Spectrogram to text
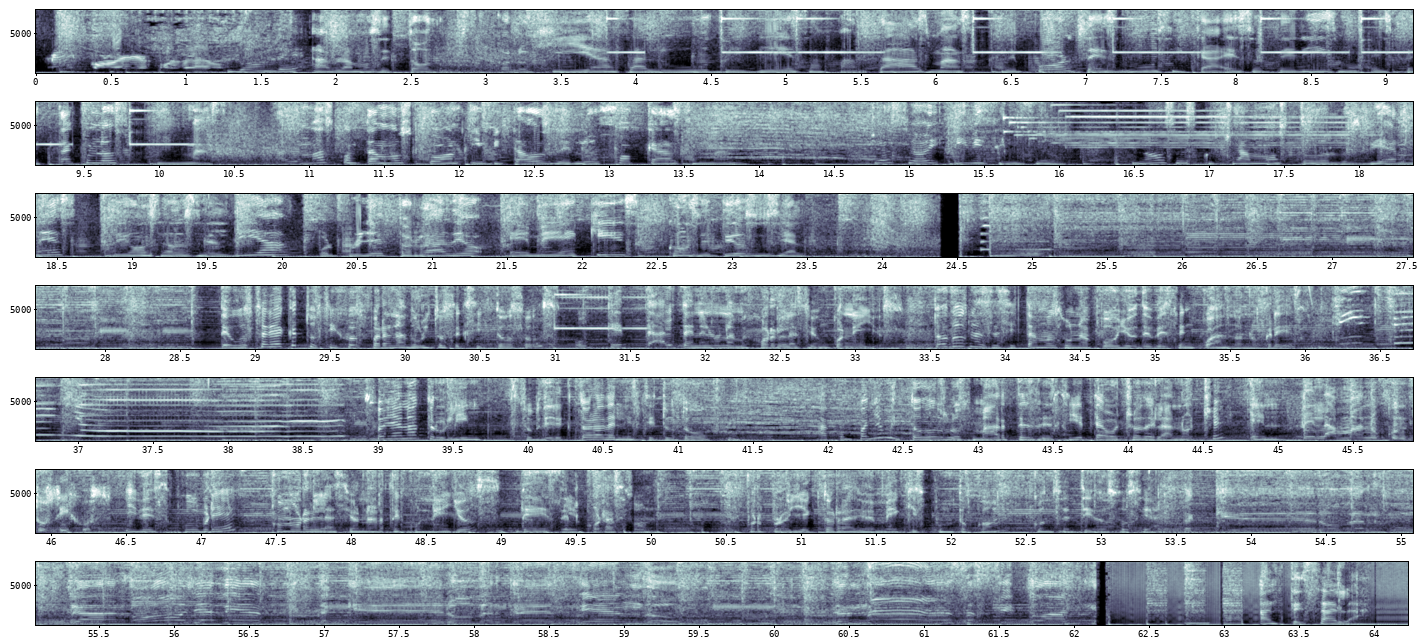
donde hablamos de todo. Psicología, salud, belleza, fantasmas, deportes, música, esoterismo, espectáculos y más. Además contamos con invitados de lujo cada. Yo soy Ibis Liceo. Nos escuchamos todos los viernes de 11 a 12 del día por Proyecto Radio MX con sentido social. ¿Te gustaría que tus hijos fueran adultos exitosos? ¿O qué tal tener una mejor relación con ellos? Todos necesitamos un apoyo de vez en cuando, ¿no crees? Soy Ana Trulín, subdirectora del Instituto UFI. Acompáñame todos los martes de 7 a 8 de la noche en De la mano con tus hijos y descubre cómo relacionarte con ellos desde el corazón. Por proyectoradiomx.com con sentido social. Antesala,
